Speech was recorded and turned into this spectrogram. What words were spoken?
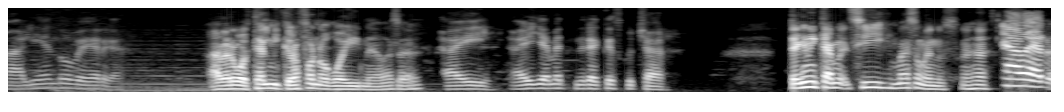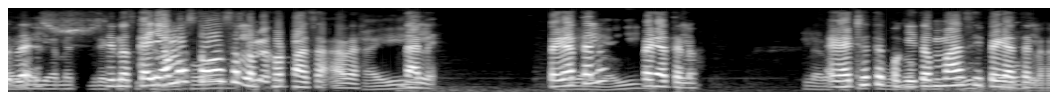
Valiendo verga. A ver, voltea el micrófono, güey, nada más. a ver. Ahí, ahí ya me tendría que escuchar. Técnicamente, sí, más o menos. Ajá. A ver, Ahí ya me tendría si que nos callamos mejor. todos, a lo mejor pasa. A ver, Ahí. dale. Pégatelo, ahí, ahí. pégatelo. Claro que sí, Agáchate no, poquito más y pégatelo.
